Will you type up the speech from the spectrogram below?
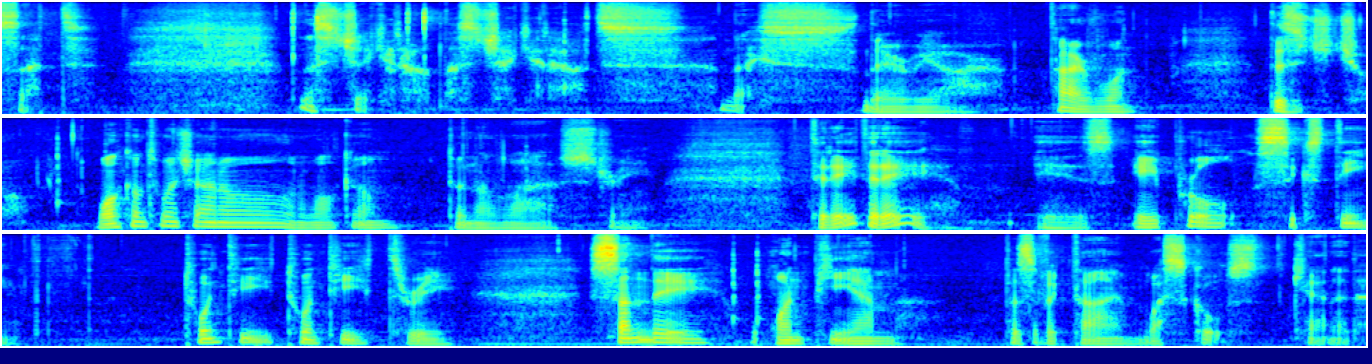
set. Let's check it out. Let's check it out. Nice. There we are. Hi everyone. This is Chicho. Welcome to my channel and welcome to another live stream. Today, today is April 16th, 2023, Sunday, 1 p.m. Pacific time, West Coast, Canada.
